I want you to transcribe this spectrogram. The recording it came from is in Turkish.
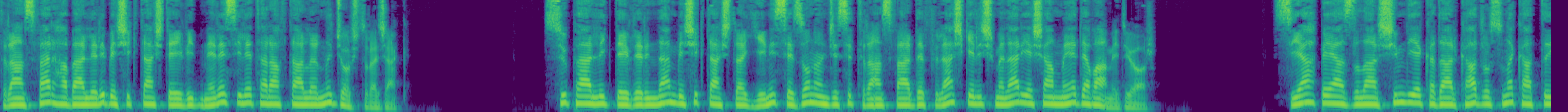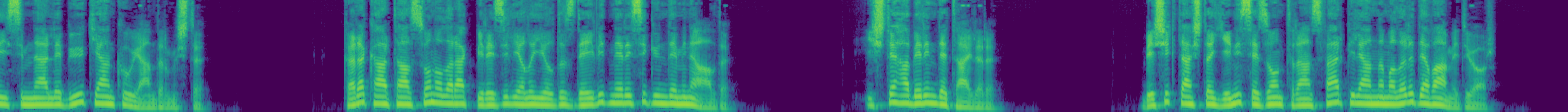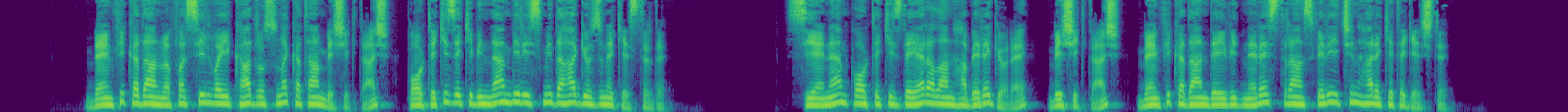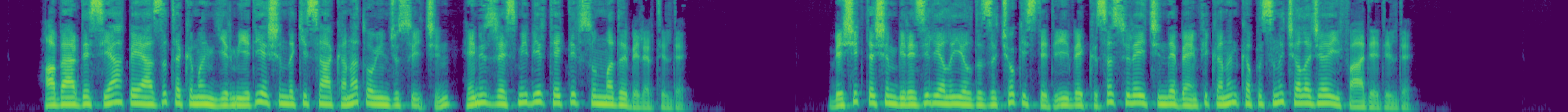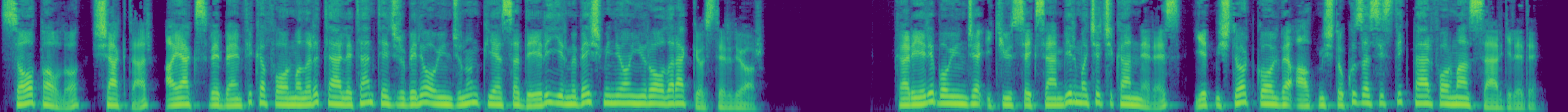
Transfer haberleri Beşiktaş David Neres ile taraftarlarını coşturacak. Süper Lig devlerinden Beşiktaş'ta yeni sezon öncesi transferde flash gelişmeler yaşanmaya devam ediyor. Siyah beyazlılar şimdiye kadar kadrosuna kattığı isimlerle büyük yankı uyandırmıştı. Kara Kartal son olarak Brezilyalı yıldız David Neres'i gündemine aldı. İşte haberin detayları. Beşiktaş'ta yeni sezon transfer planlamaları devam ediyor. Benfica'dan Rafa Silva'yı kadrosuna katan Beşiktaş, Portekiz ekibinden bir ismi daha gözüne kestirdi. CNN Portekiz'de yer alan habere göre, Beşiktaş, Benfica'dan David Neres transferi için harekete geçti. Haberde siyah beyazlı takımın 27 yaşındaki sağ kanat oyuncusu için henüz resmi bir teklif sunmadığı belirtildi. Beşiktaş'ın Brezilyalı yıldızı çok istediği ve kısa süre içinde Benfica'nın kapısını çalacağı ifade edildi. Sao Paulo, Shakhtar, Ajax ve Benfica formaları terleten tecrübeli oyuncunun piyasa değeri 25 milyon euro olarak gösteriliyor. Kariyeri boyunca 281 maça çıkan Neres, 74 gol ve 69 asistlik performans sergiledi.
